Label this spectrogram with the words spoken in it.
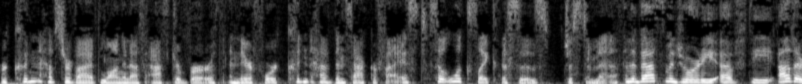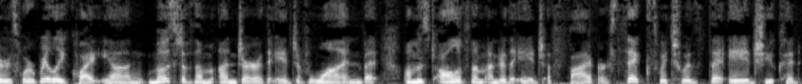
or couldn't have survived long enough after birth and therefore couldn't have been sacrificed. So it looks like this is just a myth. And the vast majority of the others were really quite young, most of them under the age of one, but almost all of them under the age of five or six, which was the age you could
